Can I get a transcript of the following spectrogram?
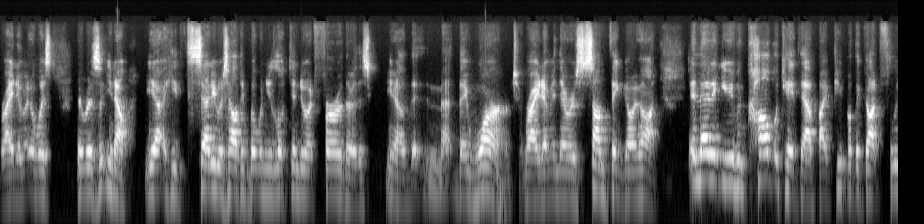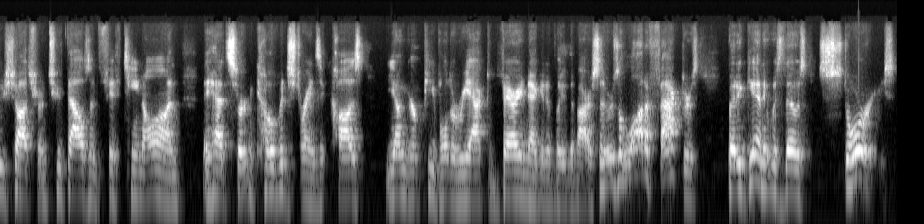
right? It, it was there was, you know, yeah, he said he was healthy, but when you looked into it further, this, you know, they, they weren't, right? I mean, there was something going on. And then you even complicate that by people that got flu shots from 2015 on. They had certain COVID strains that caused younger people to react very negatively to the virus. So there was a lot of factors. But again, it was those stories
